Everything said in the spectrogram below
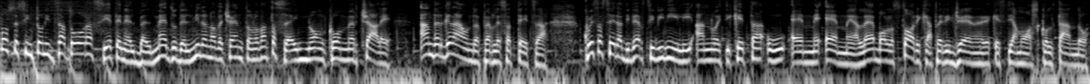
fosse sintonizzato ora siete nel bel mezzo del 1996 non commerciale, underground per l'esattezza. Questa sera diversi vinili hanno etichetta UMM, label storica per il genere che stiamo ascoltando.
